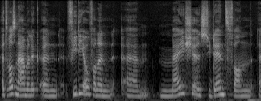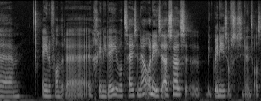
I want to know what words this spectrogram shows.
Het was namelijk een video van een um, meisje, een student van um, een of andere, geen idee, wat zei ze nou? Oh nee, ze, ze, ik weet niet eens of ze student was.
